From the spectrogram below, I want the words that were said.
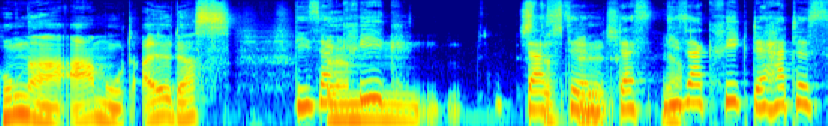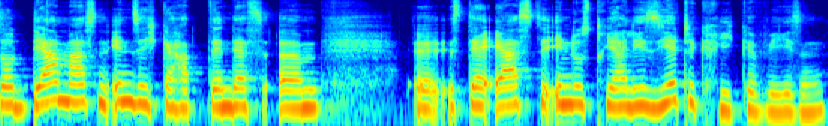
Hunger, Armut, all das Dieser ähm, Krieg, das, das, das ja. dieser Krieg, der hat es so dermaßen in sich gehabt, denn das ähm, äh, ist der erste industrialisierte Krieg gewesen.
